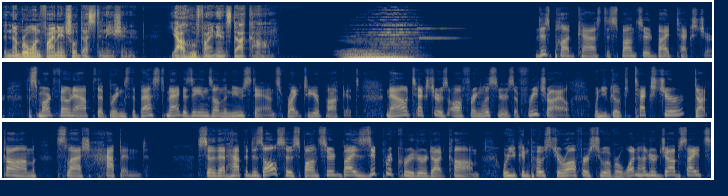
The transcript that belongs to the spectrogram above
the number one financial destination, yahoofinance.com. This podcast is sponsored by Texture, the smartphone app that brings the best magazines on the newsstands right to your pocket. Now, Texture is offering listeners a free trial when you go to texture.com slash happened. So That Happened is also sponsored by ziprecruiter.com, where you can post your offers to over 100 job sites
